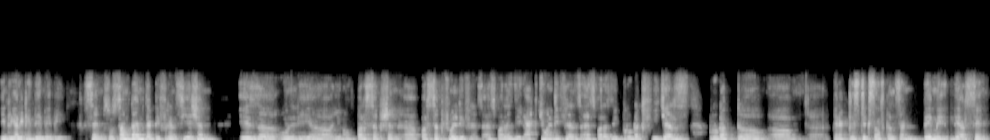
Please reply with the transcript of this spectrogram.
In reality, they may be same. So sometimes the differentiation is uh, only, uh, you know, perception, uh, perceptual difference as far as the actual difference, as far as the product features, product uh, um, uh, characteristics are concerned, they may, they are same.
